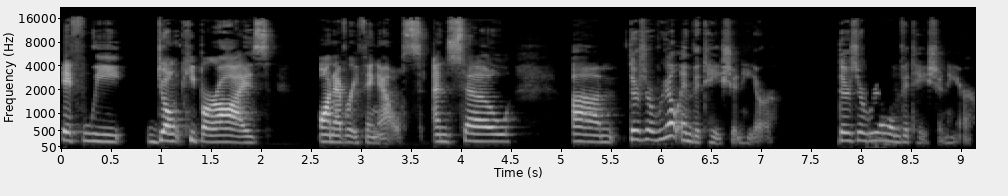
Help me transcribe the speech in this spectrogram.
if we don't keep our eyes on everything else. And so um, there's a real invitation here. There's a real invitation here.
